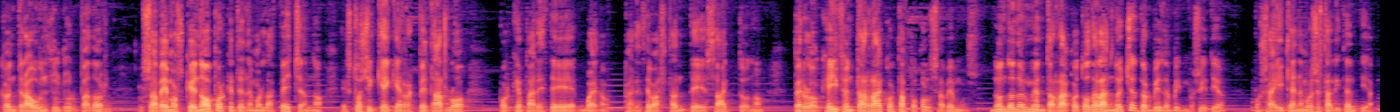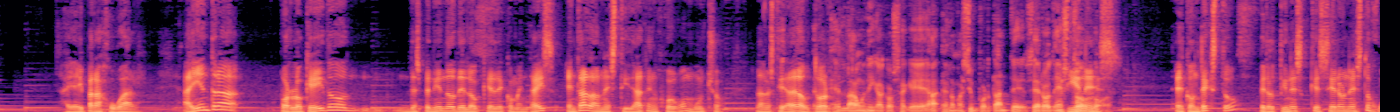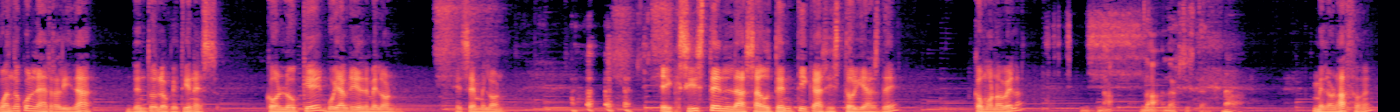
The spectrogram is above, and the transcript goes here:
contra un usurpador. Sabemos que no porque tenemos las fechas, ¿no? Esto sí que hay que respetarlo porque parece, bueno, parece bastante exacto, ¿no? Pero lo que hizo en Tarraco tampoco lo sabemos. ¿Dónde durmió en Tarraco? ¿Todas las noches dormía en el mismo sitio? Pues ahí tenemos esta licencia. Ahí hay para jugar. Ahí entra, por lo que he ido dependiendo de lo que comentáis, entra la honestidad en juego mucho. La honestidad del autor. Es la única cosa que es lo más importante, ser honesto. Tienes el contexto, pero tienes que ser honesto jugando con la realidad, dentro de lo que tienes. Con lo que voy a abrir el melón. Ese melón. ¿Existen las auténticas historias de como novela? No, no, no existen. Melonazo, ¿eh?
